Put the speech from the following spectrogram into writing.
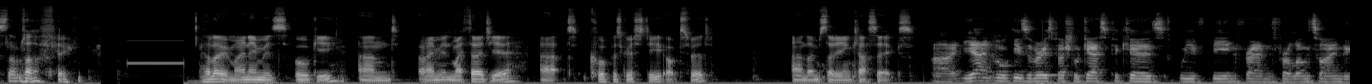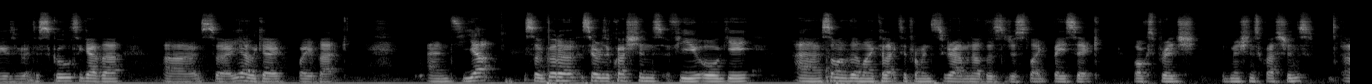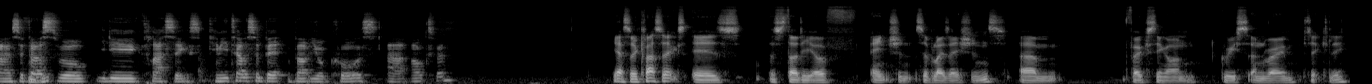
Stop laughing. Hello, my name is Augy, and I'm in my third year at Corpus Christi, Oxford, and I'm studying classics. Uh, yeah, and Augy's a very special guest because we've been friends for a long time because we went to school together. Uh, so yeah, we go way back. And yeah, so I've got a series of questions for you, Augy. Uh, some of them I collected from Instagram, and others are just like basic Oxbridge admissions questions. Uh, so 1st of all, you do classics. Can you tell us a bit about your course at Oxford? Yeah, so classics is the study of ancient civilizations, um, focusing on Greece and Rome particularly.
